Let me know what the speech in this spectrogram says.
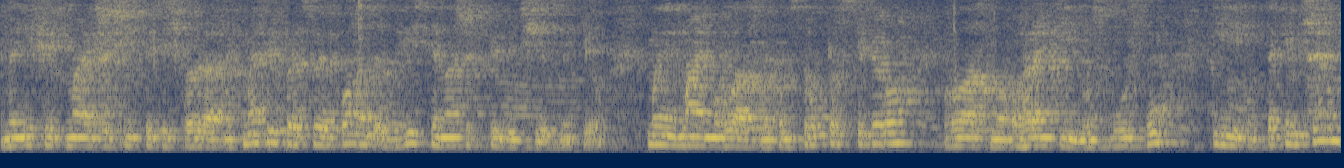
налічують майже 6 тисяч квадратних метрів, працює понад 200 наших співвітчизників. Ми маємо власне конструкторське бюро, власну гарантійну службу і таким чином,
